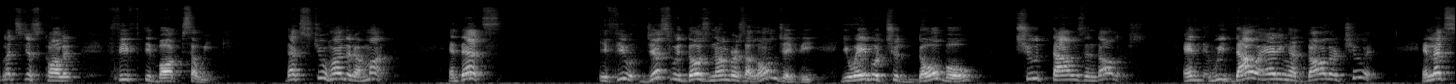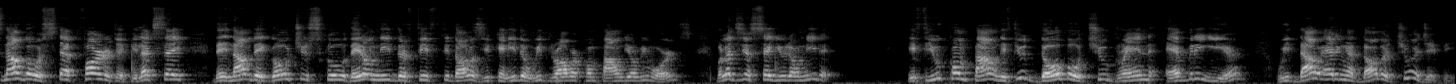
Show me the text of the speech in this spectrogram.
Let's just call it 50 bucks a week. That's 200 a month. And that's if you just with those numbers alone, JP, you're able to double $2,000 and without adding a dollar to it. And let's now go a step farther, JP. Let's say they now they go to school, they don't need their $50. You can either withdraw or compound your rewards. But let's just say you don't need it. If you compound, if you double two grand every year without adding a dollar to a JP,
